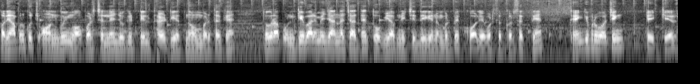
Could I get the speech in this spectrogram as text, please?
और यहाँ पर कुछ ऑनगोइंग ऑफर्स चल रहे हैं जो कि टिल थर्टीथ नवंबर तक है। तो अगर आप उनके बारे में जानना चाहते हैं तो भी आप नीचे दिए गए नंबर पर कॉल या व्हाट्सअप कर सकते हैं। Thank you for watching take care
